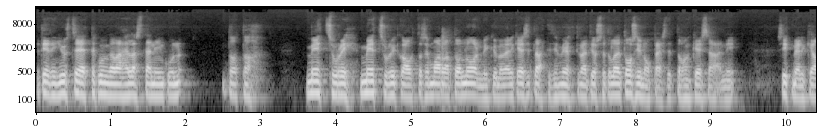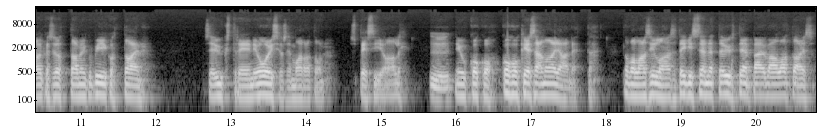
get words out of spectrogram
Ja tietenkin just se, että kuinka lähellä sitä niin kuin, tota, metsuri, metsuri kautta se maraton on, niin kyllä mä melkein sitten lähtisin miettimään, että jos se tulee tosi nopeasti tuohon kesään, niin sitten melkein alkaisi ottaa niin viikoittain se yksi treeni olisi jo se maraton spesiaali mm. niin koko, koko kesän ajan, että tavallaan silloinhan se teki sen, että yhteen päivään lataisi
